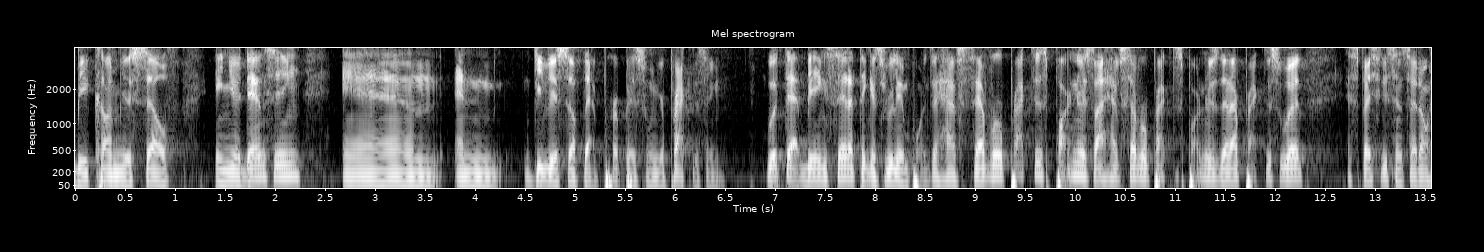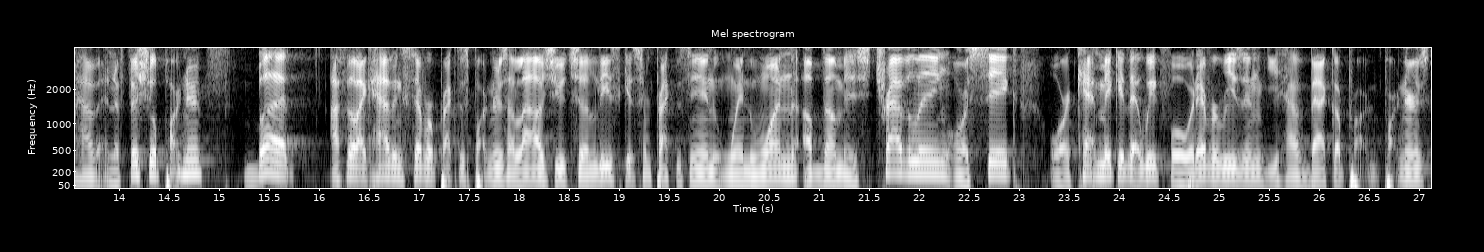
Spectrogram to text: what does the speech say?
become yourself in your dancing and and give yourself that purpose when you're practicing. With that being said, I think it's really important to have several practice partners. I have several practice partners that I practice with especially since I don't have an official partner. But I feel like having several practice partners allows you to at least get some practice in when one of them is traveling or sick or can't make it that week for whatever reason. You have backup partners.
